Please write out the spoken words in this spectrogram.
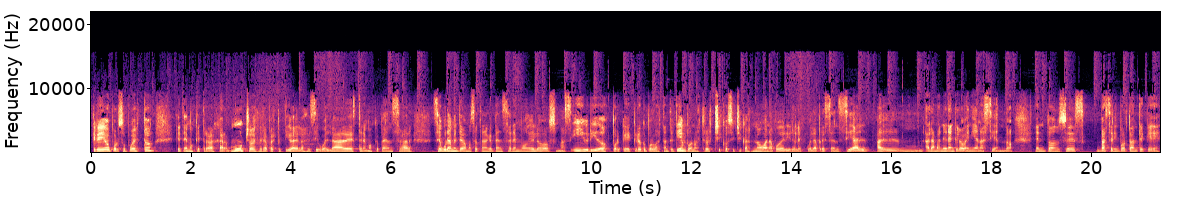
Creo, por supuesto, que tenemos que trabajar mucho desde la perspectiva de las desigualdades, tenemos que pensar, seguramente vamos a tener que pensar en modelos más híbridos, porque creo que por bastante tiempo nuestros chicos y chicas no van a poder ir a la escuela presencial a la manera en que lo venían haciendo. Entonces, va a ser importante que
